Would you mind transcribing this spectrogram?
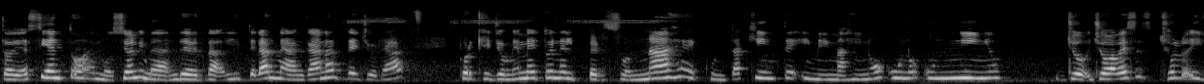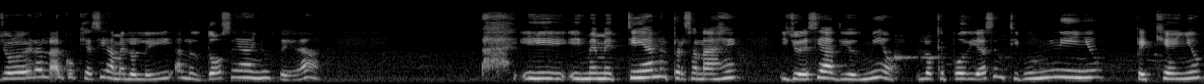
todavía siento emoción y me dan, de verdad, literal, me dan ganas de llorar porque yo me meto en el personaje de Kunta Quinte y me imagino uno, un niño. Yo, yo a veces, yo, y yo era algo que hacía, me lo leí a los 12 años de edad. Y, me metía en el personaje y yo decía, Dios mío, lo que podía sentir un niño pequeño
